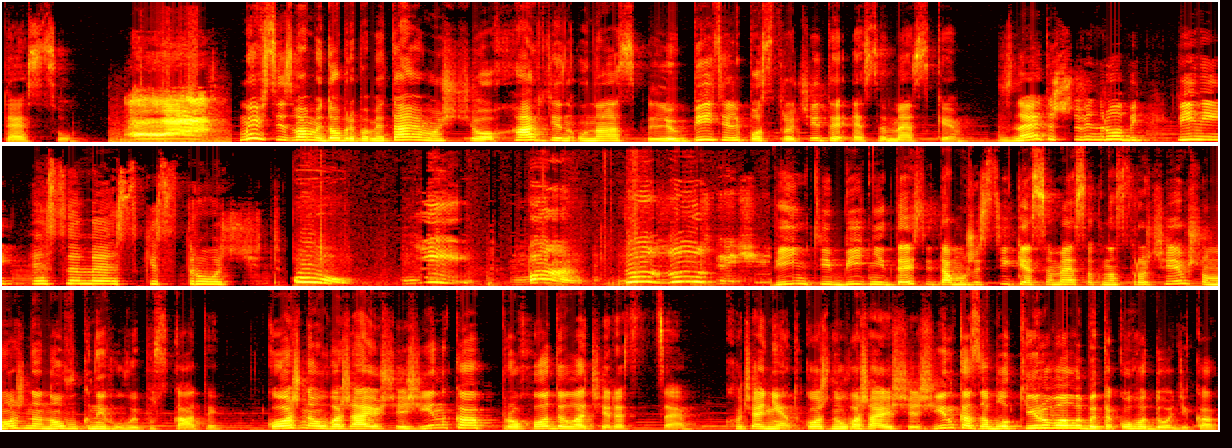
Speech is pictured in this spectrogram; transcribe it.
Тесу. Ми всі з вами добре пам'ятаємо, що Хардін у нас любитель построчити смски. Знаєте, що він робить? Він і смски строчить. Ні, банк, до зустрічі! Він ті бідній Тесі там уже стільки смс-ок настрочив, що можна нову книгу випускати. Кожна уважаюча жінка проходила через це. Хоча ні, кожна уважаюча жінка заблокувала би такого додіка.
